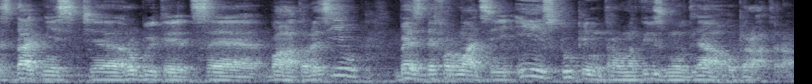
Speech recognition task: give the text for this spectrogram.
здатність е, робити це багато разів без деформації і ступінь травматизму для оператора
